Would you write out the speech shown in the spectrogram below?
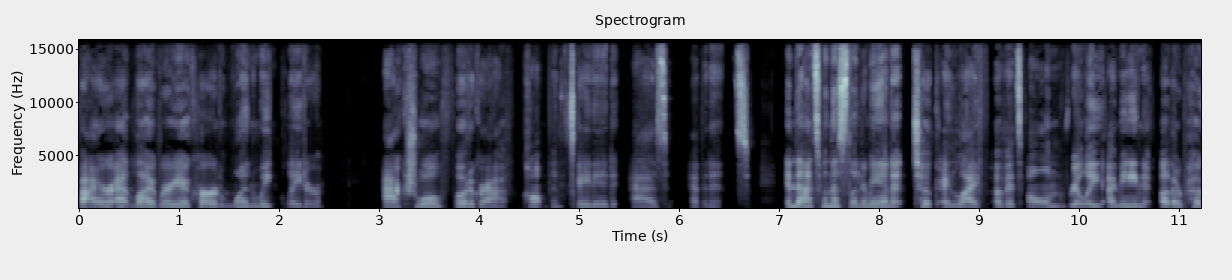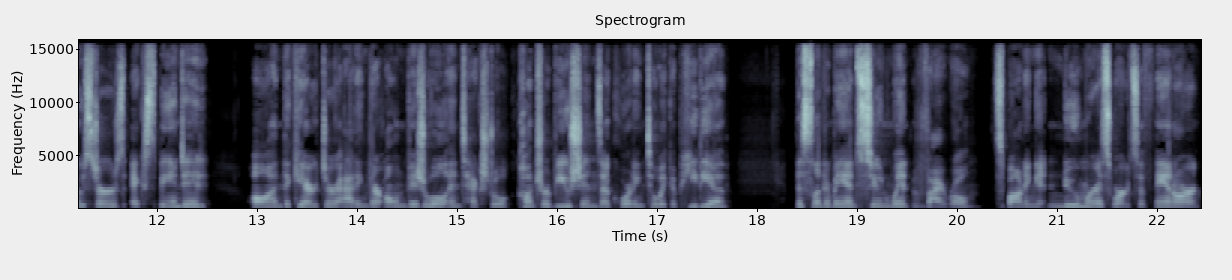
Fire at library occurred one week later. Actual photograph confiscated as evidence. And that's when the Slender Man took a life of its own, really. I mean, other posters expanded on the character, adding their own visual and textual contributions, according to Wikipedia. The Slender Man soon went viral, spawning numerous works of fan art,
